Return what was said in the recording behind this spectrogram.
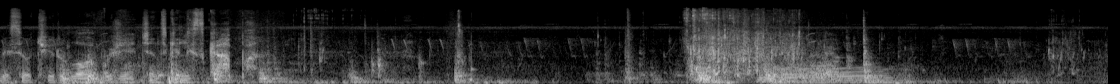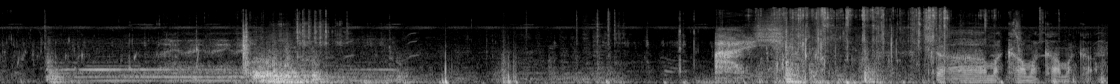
Ver se eu tiro logo, gente, antes que ele escapa. Calma, calma, calma, calma.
